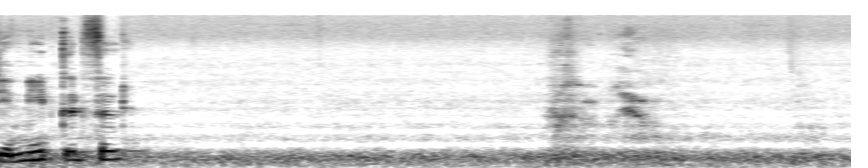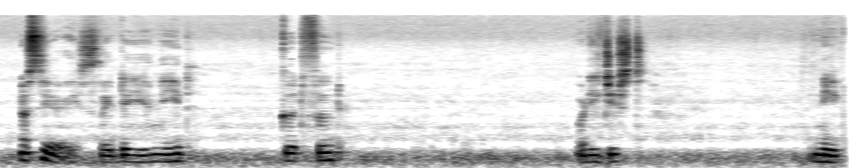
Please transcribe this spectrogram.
Do you need good food? No, seriously, do you need good food? Or do you just need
